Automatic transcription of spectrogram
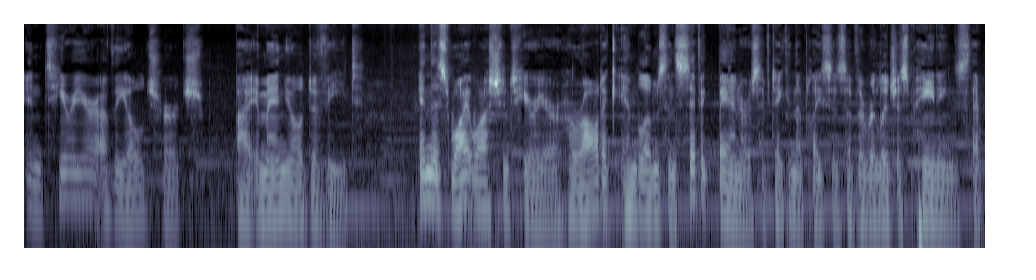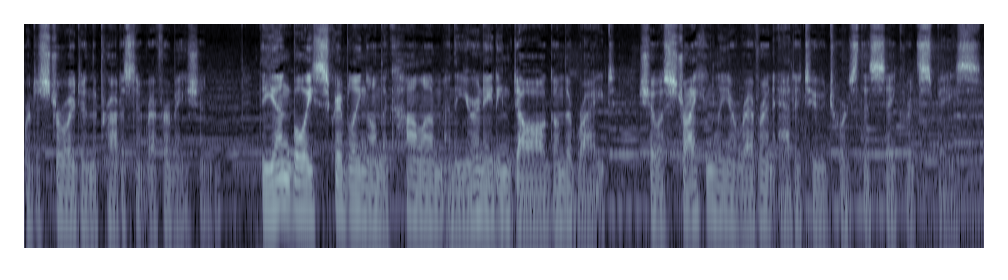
Interior of the Old Church by Emanuel de Witte. In this whitewashed interior, heraldic emblems and civic banners have taken the places of the religious paintings that were destroyed in the Protestant Reformation. The young boy scribbling on the column and the urinating dog on the right show a strikingly irreverent attitude towards this sacred space.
